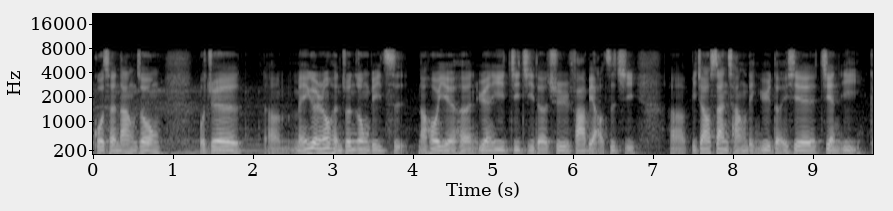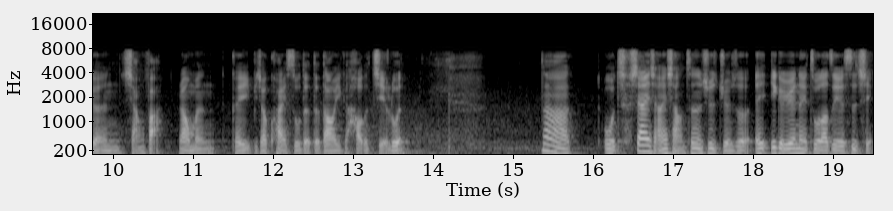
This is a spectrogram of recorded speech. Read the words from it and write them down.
过程当中，我觉得呃每一个人都很尊重彼此，然后也很愿意积极的去发表自己呃比较擅长领域的一些建议跟想法，让我们可以比较快速的得到一个好的结论。那我现在想一想，真的是觉得说，哎，一个月内做到这些事情，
